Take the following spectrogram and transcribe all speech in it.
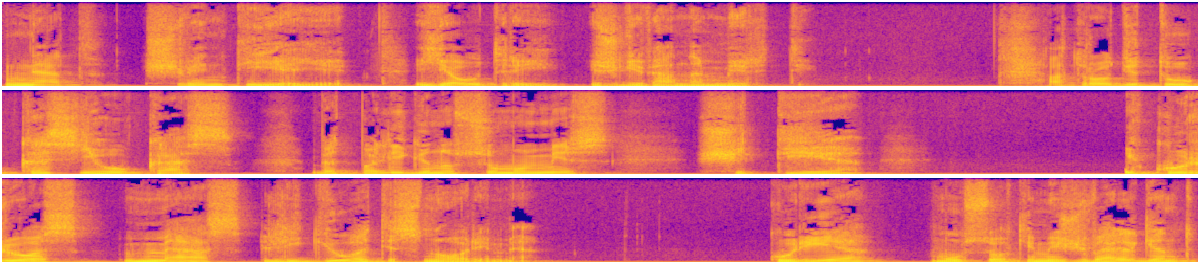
Net šventieji jautriai išgyvena mirtį. Atrodytų, kas jau kas, bet palyginus su mumis šitie, į kuriuos mes lygiuotis norime, kurie mūsų akimi žvelgiant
